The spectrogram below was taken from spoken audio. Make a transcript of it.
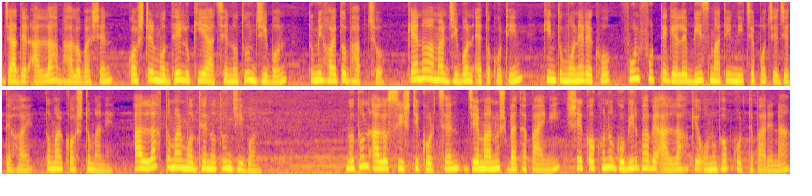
যাদের আল্লাহ ভালোবাসেন, কষ্টের মধ্যেই লুকিয়ে আছে নতুন জীবন, তুমি হয়তো ভাবছ, কেন আমার জীবন এত কঠিন? কিন্তু মনে রেখো, ফুল ফুটতে গেলে বীজ মাটির নিচে পচে যেতে হয়, তোমার কষ্ট মানে। আল্লাহ তোমার মধ্যে নতুন জীবন। নতুন আলো সৃষ্টি করছেন, যে মানুষ ব্যথা পায়নি, সে কখনো গভীরভাবে আল্লাহকে অনুভব করতে পারে না।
